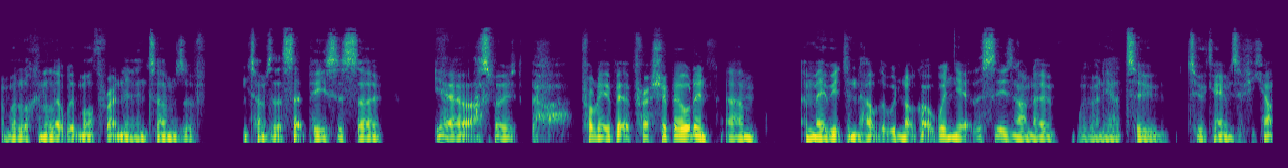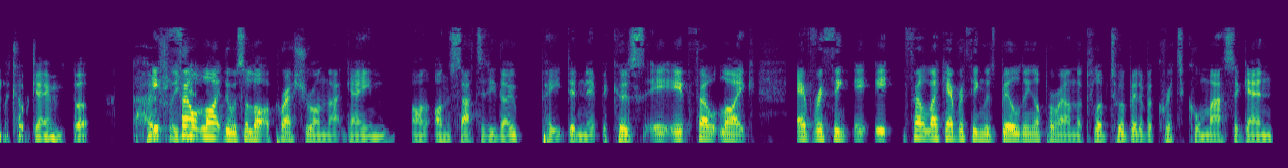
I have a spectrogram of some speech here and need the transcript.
and we're looking a little bit more threatening in terms of in terms of the set pieces. So yeah, I suppose probably a bit of pressure building. Um, and maybe it didn't help that we've not got a win yet this season. I know we've only had two two games if you count the cup game, but hopefully it felt get... like there was a lot of pressure on that game on on Saturday though, Pete, didn't it? Because it, it felt like everything it, it, felt like everything was building up around the club to a bit of a critical mass again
